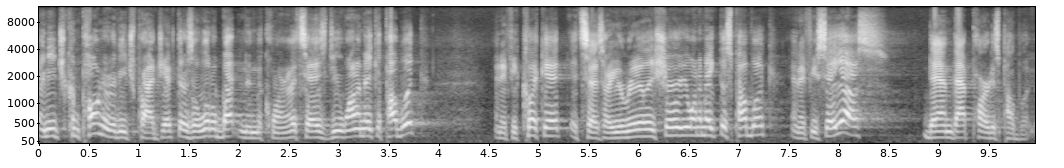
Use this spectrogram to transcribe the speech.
and each component of each project, there's a little button in the corner that says, do you want to make it public? And if you click it, it says, are you really sure you want to make this public? And if you say yes, then that part is public.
